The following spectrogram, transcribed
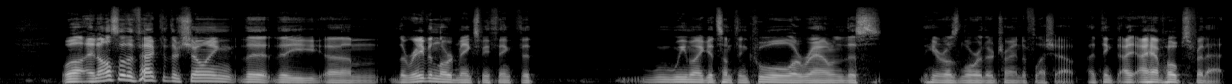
well, and also the fact that they're showing the the um the Raven Lord makes me think that we might get something cool around this hero's lore they're trying to flesh out. I think I, I have hopes for that.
